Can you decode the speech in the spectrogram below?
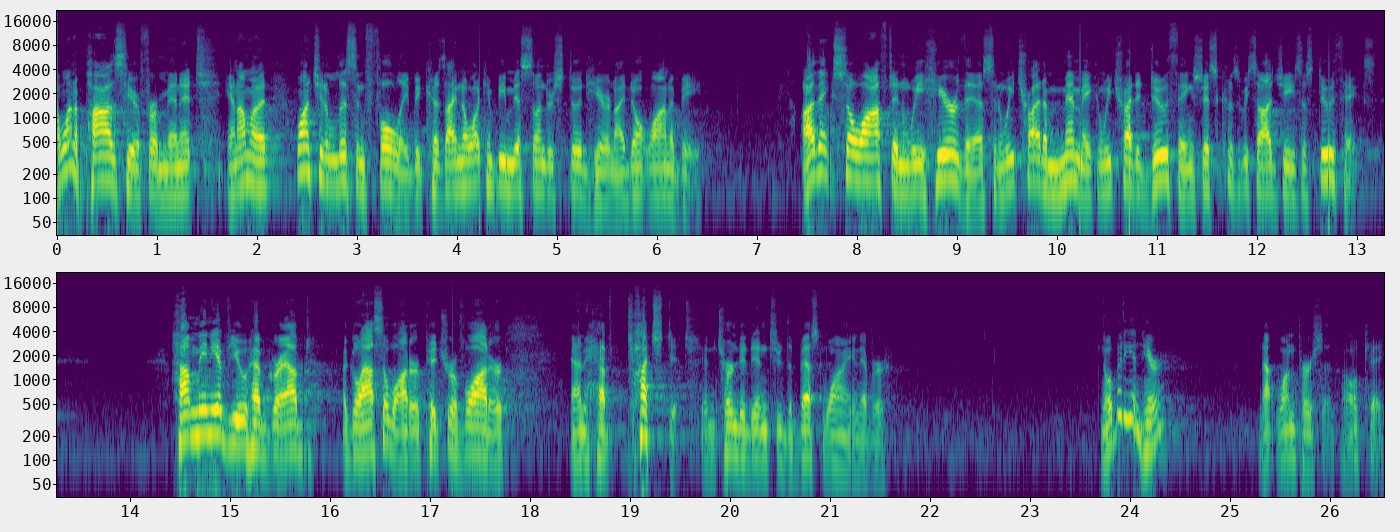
I want to pause here for a minute, and I want, to, want you to listen fully because I know I can be misunderstood here, and I don't want to be. I think so often we hear this and we try to mimic and we try to do things just because we saw Jesus do things. How many of you have grabbed a glass of water, a pitcher of water, and have touched it and turned it into the best wine ever? Nobody in here? Not one person. Okay.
